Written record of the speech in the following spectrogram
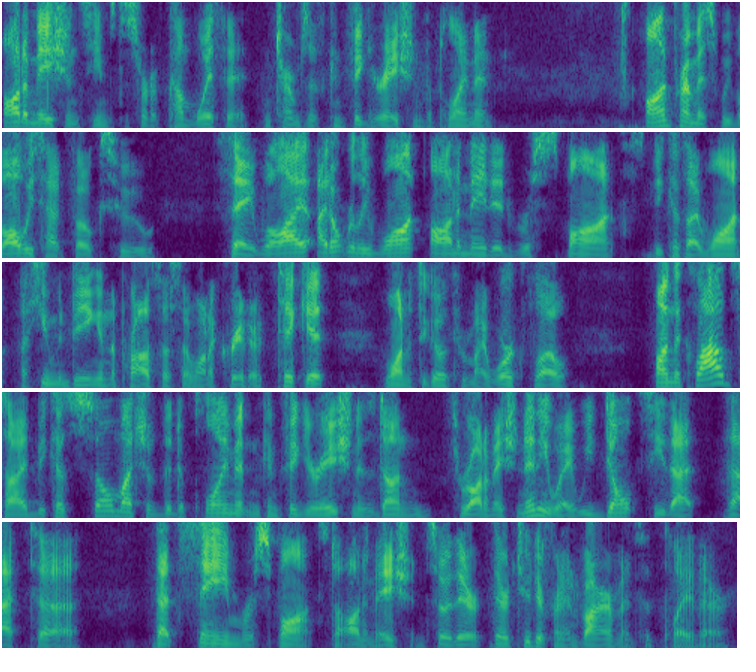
automation seems to sort of come with it in terms of configuration deployment. On premise, we've always had folks who say, well, I, I don't really want automated response because I want a human being in the process. I want to create a ticket, I want it to go through my workflow. On the cloud side, because so much of the deployment and configuration is done through automation anyway, we don't see that, that, uh, that same response to automation. So there, there are two different environments at play there.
